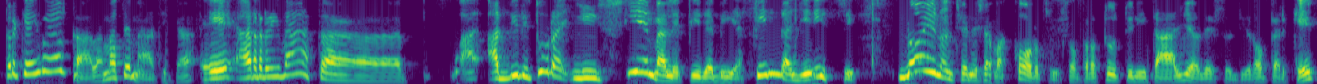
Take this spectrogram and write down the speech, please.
perché in realtà la matematica è arrivata addirittura insieme all'epidemia, fin dagli inizi. Noi non ce ne siamo accorti, soprattutto in Italia, adesso dirò perché,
